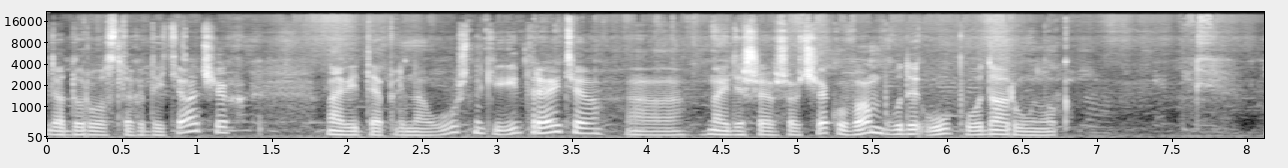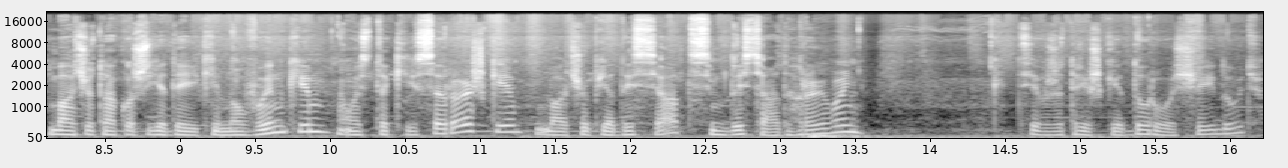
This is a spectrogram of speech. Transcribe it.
для дорослих дитячих, навіть теплі наушники. І третя, найдешевша в чеку, вам буде у подарунок. Бачу, також є деякі новинки. Ось такі сережки. Бачу 50-70 гривень. Ці вже трішки дорожче йдуть.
